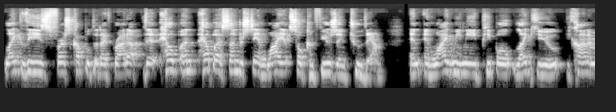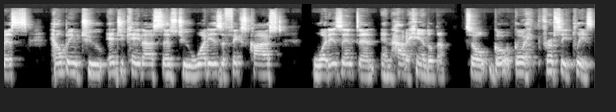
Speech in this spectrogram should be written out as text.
like these first couple that I've brought up that help un, help us understand why it's so confusing to them and and why we need people like you economists helping to educate us as to what is a fixed cost, what isn't, and and how to handle them. So go go ahead, proceed, please.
